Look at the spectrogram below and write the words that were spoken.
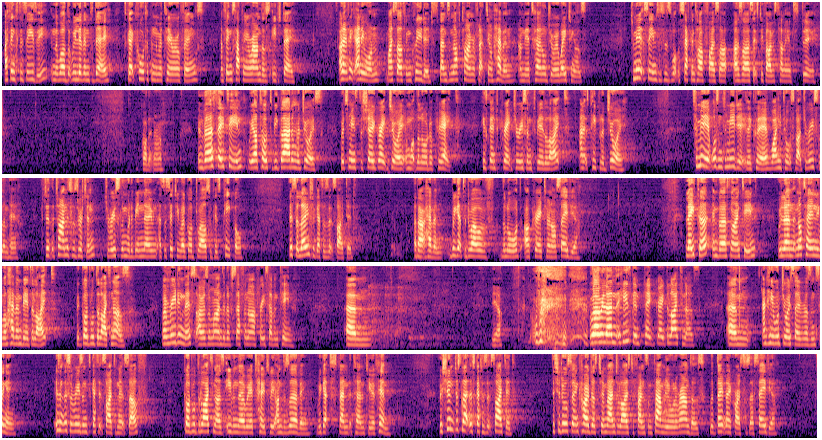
I think it is easy, in the world that we live in today, to get caught up in the material things and things happening around us each day. I don't think anyone, myself included, spends enough time reflecting on heaven and the eternal joy awaiting us. To me, it seems this is what the second half of Isaiah 65 is telling us to do. Got it now. In verse 18, we are told to be glad and rejoice, which means to show great joy in what the Lord will create. He's going to create Jerusalem to be a delight, and its people a joy. To me, it wasn't immediately clear why he talks about Jerusalem here. But at the time this was written, Jerusalem would have been known as the city where God dwells with his people. This alone should get us excited about heaven. We get to dwell with the Lord, our Creator and our Saviour. Later, in verse 19, we learn that not only will heaven be a delight, but God will delight in us. When reading this, I was reminded of Zephaniah 3.17. Um, yeah. Where we learn that he's going to take great delight in us, um, and he will rejoice over us in singing. Isn't this a reason to get excited in itself? God will delight in us even though we are totally undeserving. We get to spend eternity with Him. We shouldn't just let this get us excited. This should also encourage us to evangelize to friends and family all around us that don't know Christ as their Saviour.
